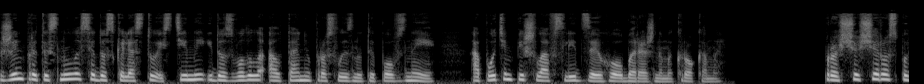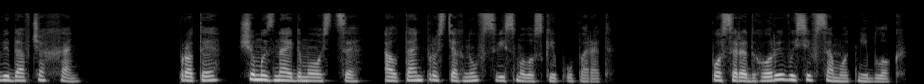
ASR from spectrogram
Жін притиснулася до скелястої стіни і дозволила Алтаню прослизнути повз неї, а потім пішла вслід за його обережними кроками. Про що ще розповідав чаххань? Про те, що ми знайдемо ось це, Алтань простягнув свій смолоскип уперед. Посеред гори висів самотній блок.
